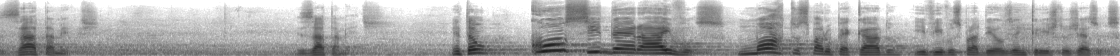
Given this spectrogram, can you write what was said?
Exatamente. Exatamente. Então, considerai-vos mortos para o pecado e vivos para Deus em Cristo Jesus.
